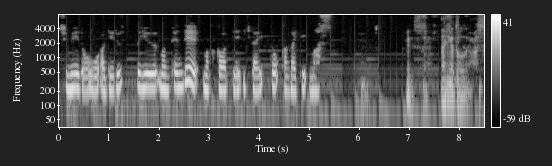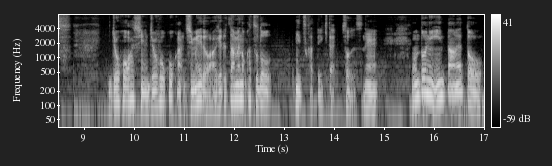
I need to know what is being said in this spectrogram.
知名度を上げるという、まあ、点で、まあ、関わっていきたいと考えています。うんいいですね。ありがとうございます。情報発信情報交換、知名度を上げるための活動に使っていきたい。そうですね。本当にインターネット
